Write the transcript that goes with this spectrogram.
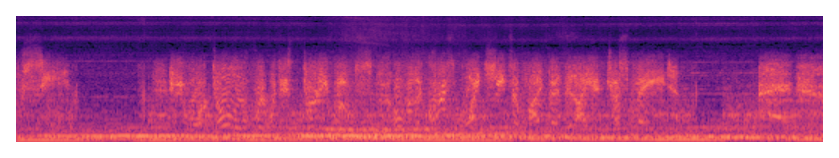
You see? He walked all over it with his dirty boots, over the crisp white sheets of my bed that I had just made.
